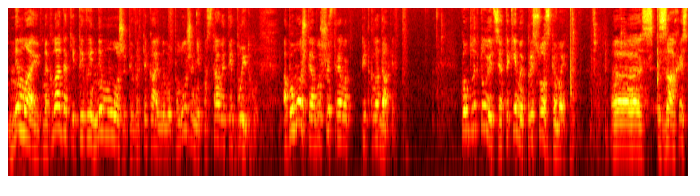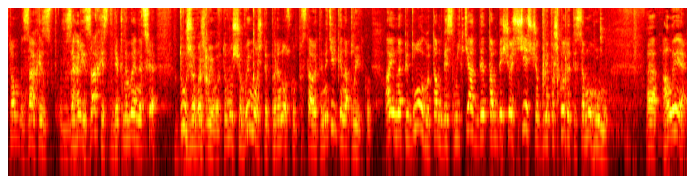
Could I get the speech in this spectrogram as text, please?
не мають накладок, і ти ви не можете в вертикальному положенні поставити плитку. Або можете, або щось треба підкладати. Комплектуються такими присосками з захистом. Захист, взагалі захист, як на мене, це дуже важливо, тому що ви можете переноску поставити не тільки на плитку, а й на підлогу, там де сміття, де, там де щось є, щоб не пошкодити саму гуму. Е, але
